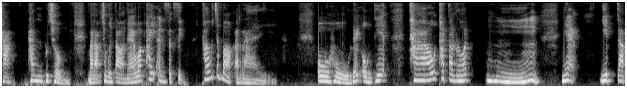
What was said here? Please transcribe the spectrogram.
ค่ะ ท่านผู้ชม มารับชมกันต่อนะว่าไพ่อันศักดิ์สิทธิ์เขาจะบอกอะไร โอ้โห ได้องค์เทพ เท้าทัตตรสเนี่ย หยิบจับ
